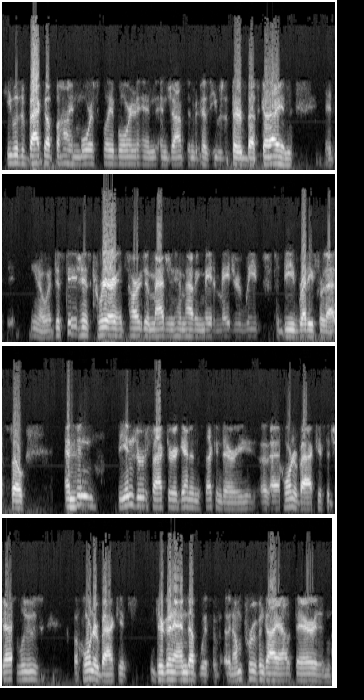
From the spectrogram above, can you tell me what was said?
he was a backup behind Morris Claiborne and, and Johnson because he was the third best guy, and it, you know, at this stage in his career, it's hard to imagine him having made a major leap to be ready for that. So, and then the injury factor again in the secondary uh, at cornerback. If the Jets lose a cornerback, it's they're going to end up with an unproven guy out there, and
